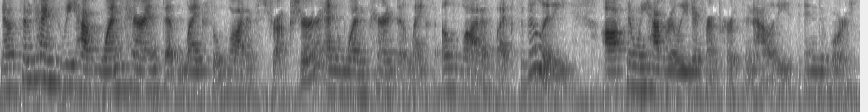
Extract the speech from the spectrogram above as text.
Now, sometimes we have one parent that likes a lot of structure and one parent that likes a lot of flexibility. Often we have really different personalities in divorce.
